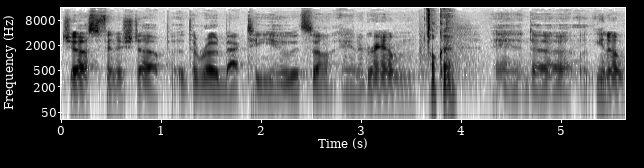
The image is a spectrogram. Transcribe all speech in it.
just finished up the road back to you. It's an Enneagram, Okay. and uh, you know,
